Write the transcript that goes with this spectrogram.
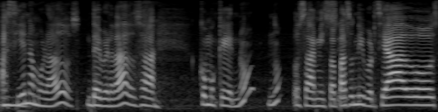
así enamorados, de verdad, o sea, como que no, ¿no? O sea, mis papás son divorciados,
